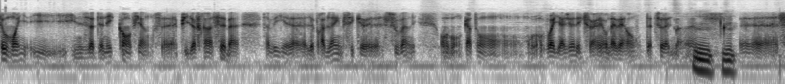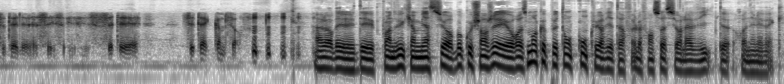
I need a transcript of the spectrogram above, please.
ça au moins, il, nous a donné confiance. puis le français, ben, vous savez, le problème, c'est que souvent, quand on, voyageait à l'extérieur, on avait honte, naturellement. Hein. Hum. c'était, c'était c'était comme ça. Alors, des, points de vue qui ont bien sûr beaucoup changé, et heureusement, que peut-on conclure, Vieteur François, sur la vie de René Lévesque?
